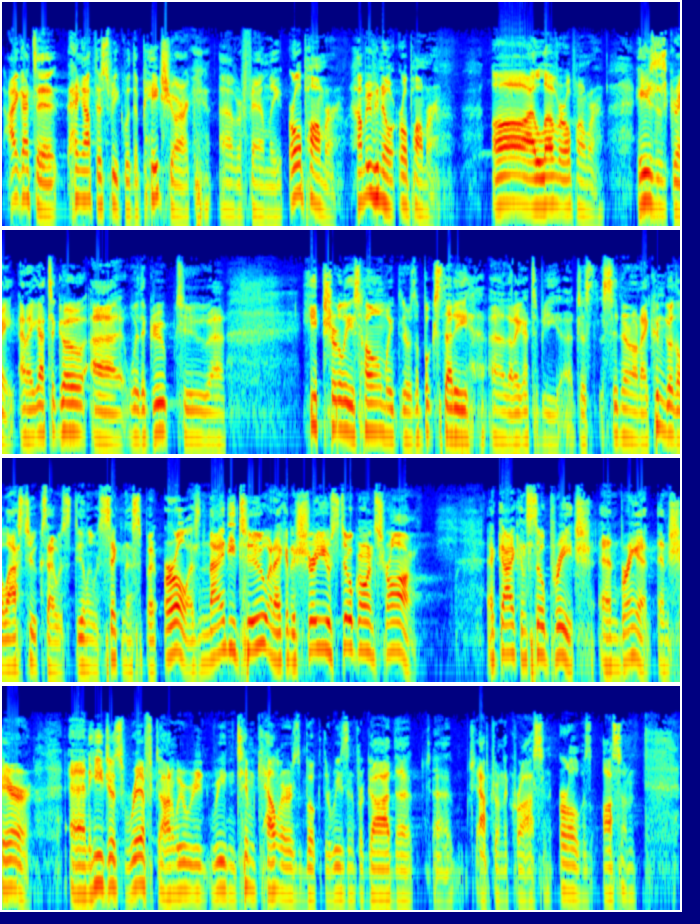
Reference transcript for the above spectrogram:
I got to hang out this week with the patriarch of our family, Earl Palmer. How many of you know Earl Palmer? Oh, I love Earl Palmer. He's just great. And I got to go uh, with a group to uh, he and Shirley's home. We, there was a book study uh, that I got to be uh, just sitting on. I couldn't go the last two because I was dealing with sickness. But Earl is 92, and I can assure you, still growing strong. That guy can still preach and bring it and share and he just riffed on. We were reading Tim Keller's book, The Reason for God, the uh, chapter on the cross, and Earl was awesome.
